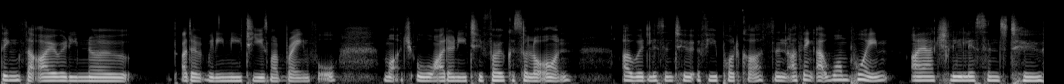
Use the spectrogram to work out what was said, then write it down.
things that I already know I don't really need to use my brain for much or I don't need to focus a lot on. I would listen to a few podcasts. And I think at one point, I actually listened to,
